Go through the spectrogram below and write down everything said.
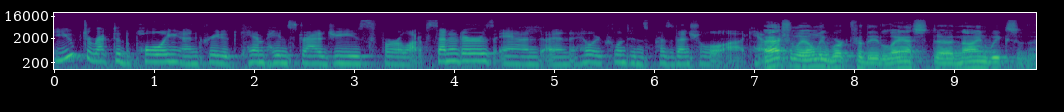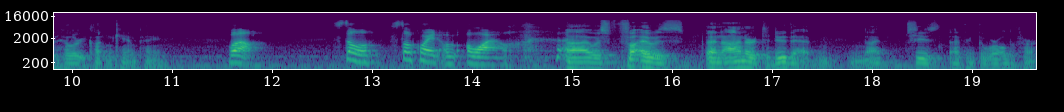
You've directed the polling and created campaign strategies for a lot of senators and, and Hillary Clinton's presidential uh, campaign. I actually only worked for the last uh, nine weeks of the Hillary Clinton campaign. Well, still, still quite a, a while. uh, it was fu- it was an honor to do that. I, she's I think the world of her.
